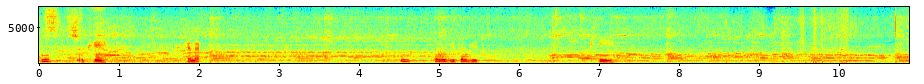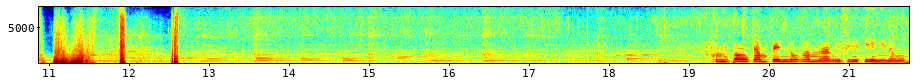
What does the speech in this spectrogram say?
ปุ๊บโอเคไปละอุ๊ยต้องผิดต้องผิดโอเค ต้องจำเป็นต้องทำน้ำอินฟินิตี้อย่างนี้นะผม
